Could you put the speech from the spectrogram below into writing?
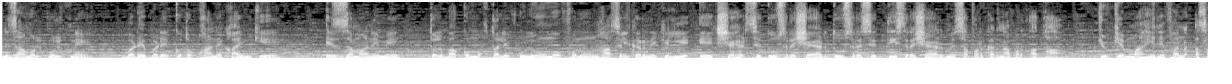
निजामुल मुल्क ने बड़े बड़े कुतुब खाने कायम किए। इस जमाने में तलबा को मुख्तलिफ़ उलूम व फ़नून हासिल करने के लिए एक शहर से दूसरे शहर, दूसरे से तीसरे शहर में सफ़र करना पड़ता था, क्योंकि माहिर फ़न इस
